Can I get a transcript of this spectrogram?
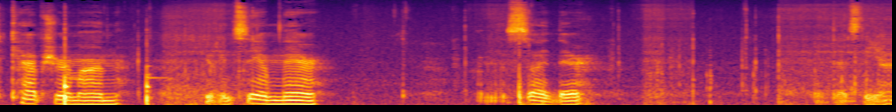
to capture him on. You can see him there on the side there. But that's the uh,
